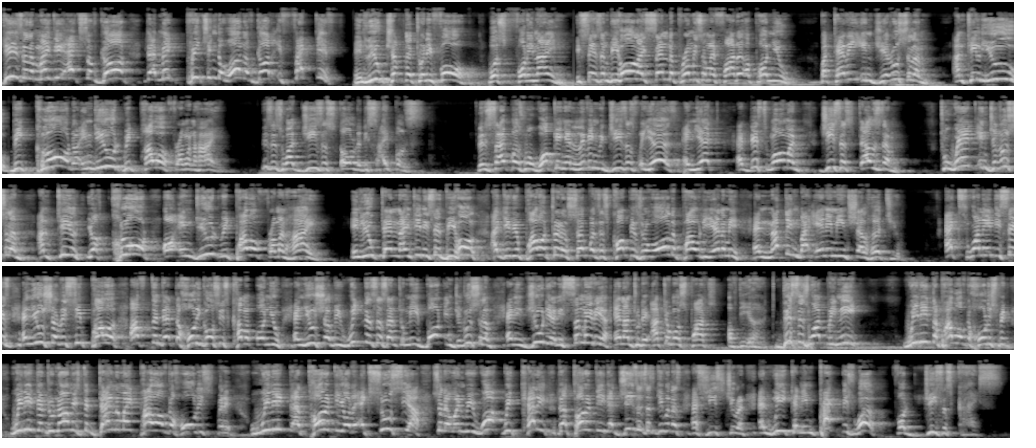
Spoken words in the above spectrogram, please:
These are the mighty acts of God that make preaching the word of God effective. In Luke chapter 24, verse 49, it says, And behold, I send the promise of my Father upon you, but tarry in Jerusalem until you be clothed or endued with power from on high. This is what Jesus told the disciples. The disciples were walking and living with Jesus for years. And yet, at this moment, Jesus tells them to wait in Jerusalem until you're clothed or endued with power from on high. In Luke 10, 19, he says, Behold, I give you power to tread serpents and scorpions and all the power of the enemy, and nothing by any means shall hurt you. Acts 180 says, and you shall receive power. After that, the Holy Ghost is come upon you, and you shall be witnesses unto me, both in Jerusalem and in Judea and in Samaria and unto the uttermost parts of the earth. This is what we need. We need the power of the Holy Spirit. We need the dunamis, the dynamite power of the Holy Spirit. We need the authority or the exousia so that when we walk, we carry the authority that Jesus has given us as his children and we can impact this world for Jesus Christ.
